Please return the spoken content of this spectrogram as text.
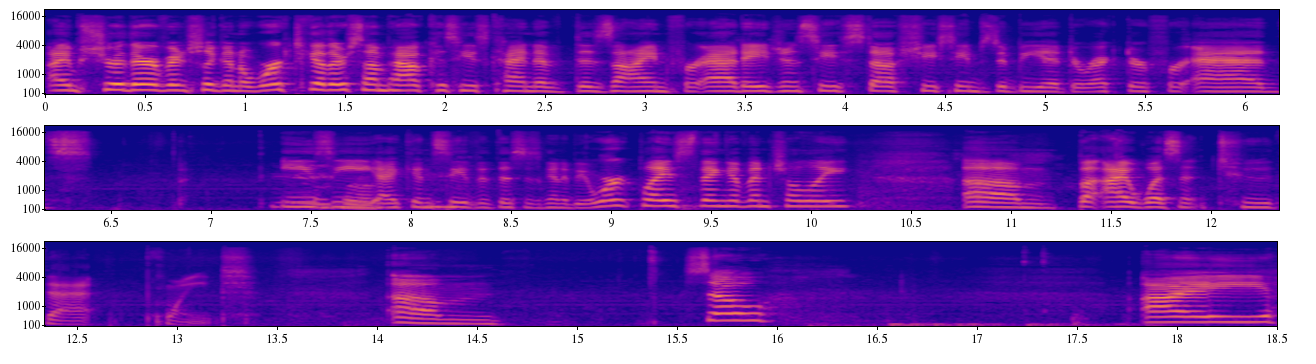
I'm sure they're eventually going to work together somehow because he's kind of designed for ad agency stuff. She seems to be a director for ads easy. I can see that this is going to be a workplace thing eventually. Um, but I wasn't to that point. Um, so I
